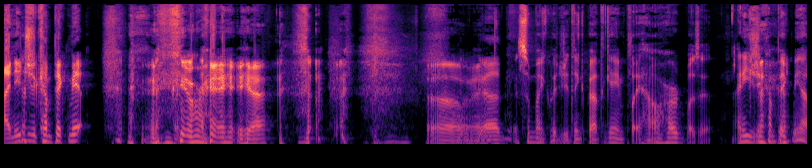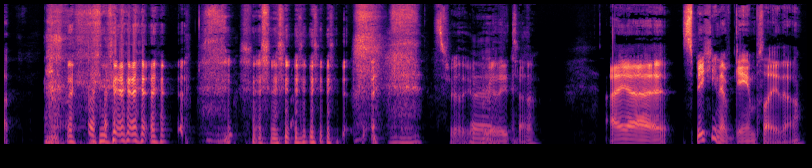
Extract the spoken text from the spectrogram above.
I need you to come pick me up. right. Yeah. Oh, Oh, man. God. So Mike, what did you think about the gameplay? How hard was it? I need you to come pick me up. it's really really tough. I uh speaking of gameplay though,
